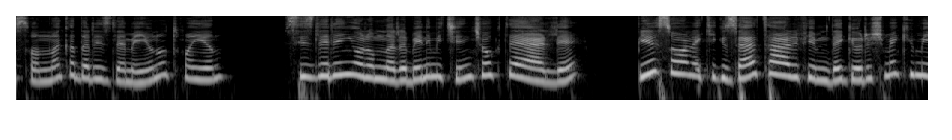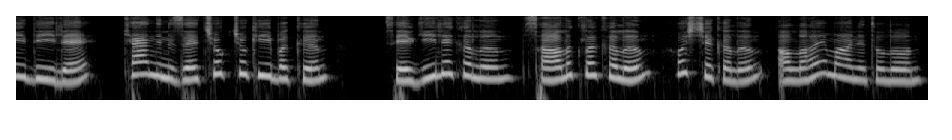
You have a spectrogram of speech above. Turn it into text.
sonuna kadar izlemeyi unutmayın. Sizlerin yorumları benim için çok değerli. Bir sonraki güzel tarifimde görüşmek ümidiyle kendinize çok çok iyi bakın. Sevgiyle kalın, sağlıkla kalın, hoşça kalın, Allah'a emanet olun.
